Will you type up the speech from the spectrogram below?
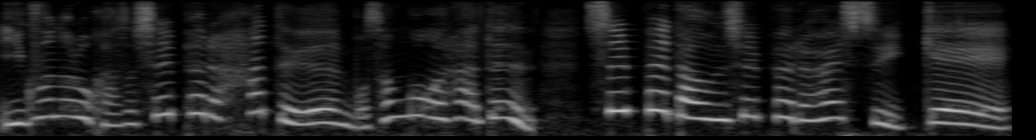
이군으로 가서 실패를 하든 뭐 성공을 하든 실패다운 실패를 할 수 있게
